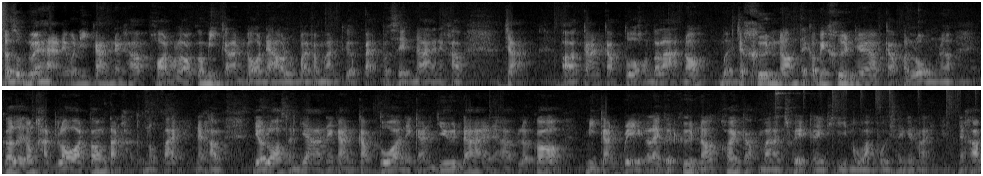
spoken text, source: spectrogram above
แล้วสรุปเนื้อหาในวันนี้กันนะครับ พอร์ตของเราก็มีการดอดาวลงไปประมาณเกือบ 8%ได้นะครับ จาก การกลับตัวของตลาดเนาะเหมือนจะขึ้นเนาะแต่ก็ไม่ขึ้นใช่ไหมครับกลับมาลงเนาะก็เลยต้องคัดลอสต้องตัดขาดทุนออกไปนะครับเดี๋ยวรอสัญญาณในการกลับตัวในการยืนได้นะครับแล้วก็มีการเบรกอะไรเกิดขึ้นเนาะค่อยกลับมาเทรดกันทีมาวางโพซิชันกันใหม่นะครับ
